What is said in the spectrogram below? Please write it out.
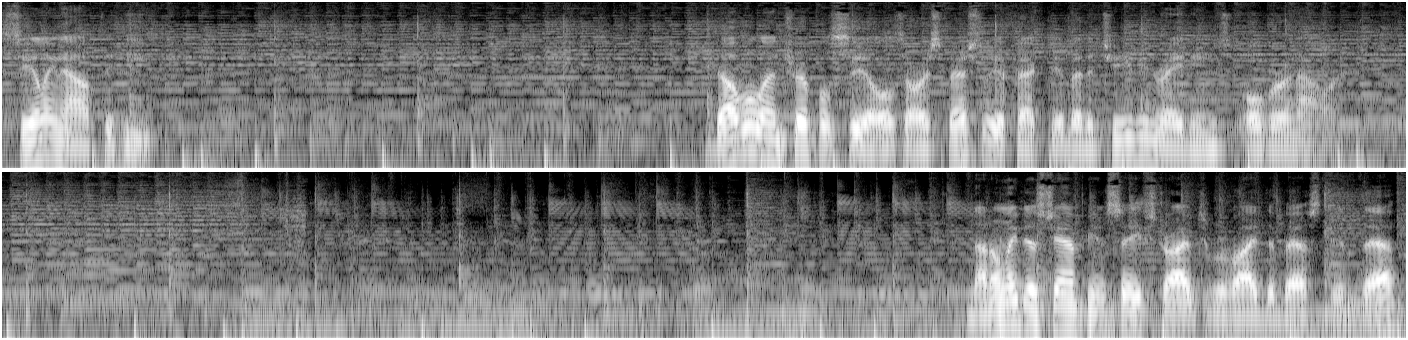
sealing out the heat. Double and triple seals are especially effective at achieving ratings over an hour. Not only does Champion Safe strive to provide the best in theft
